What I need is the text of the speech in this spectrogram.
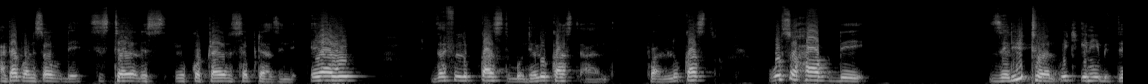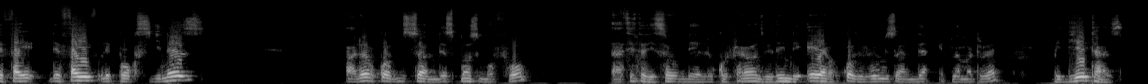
antagonists of the cysteine receptors in the airway, zafirlukast, montelukast, and pranlukast. Also have the zileuton, which inhibits the five the five lipoxygenase and of course this one responsible for uh, synthesis of the leukotrienes within the air of course this one the inflammatory mediators.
